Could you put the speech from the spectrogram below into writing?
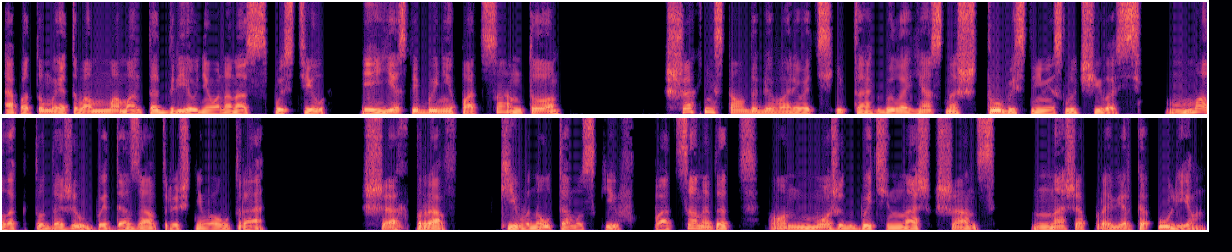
а потом и этого мамонта древнего на нас спустил. И если бы не пацан, то... Шах не стал договаривать, и так было ясно, что бы с ними случилось. Мало кто дожил бы до завтрашнего утра. Шах прав, кивнул тому Скиф. Пацан этот, он может быть наш шанс, наша проверка ульем.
